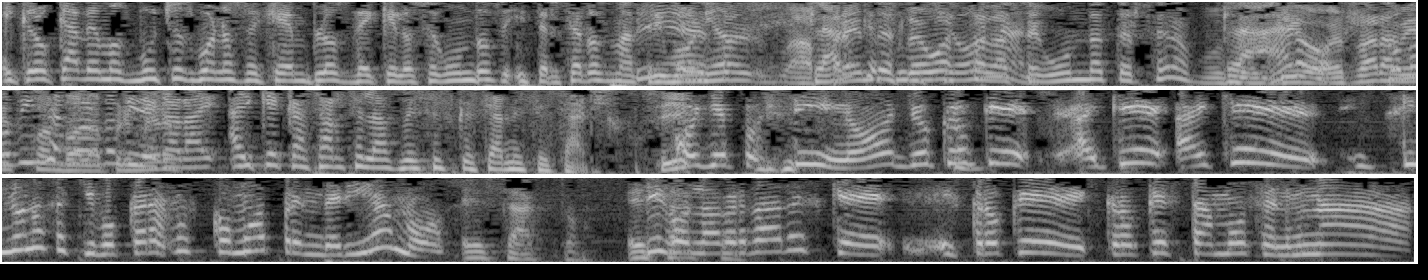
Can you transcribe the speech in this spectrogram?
y creo que habemos muchos buenos ejemplos de que los segundos y terceros matrimonios Sí, eso, claro que aprendes luego hasta la segunda, tercera. Pues, Claro, digo, es rara como vez dice cuando la Eduardo primera... Videgaray, hay que casarse las veces que sea necesario. Sí, Oye, pues sí, ¿no? Yo creo que hay que, hay que, si no nos equivocáramos, ¿cómo aprenderíamos? Exacto. Digo, la verdad es que creo que creo que estamos en una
